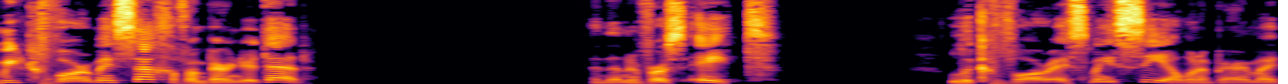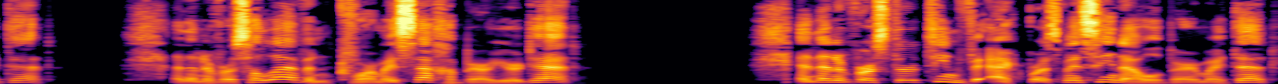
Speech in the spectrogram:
mikvar mesecha, from burying your dead. And then in verse 8, Likvar es mesi, I want to bury my dead. And then in verse 11, Kvar mesecha, bury your dead. And then in verse 13, Ve'ekbar es mesin, I will bury my dead.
